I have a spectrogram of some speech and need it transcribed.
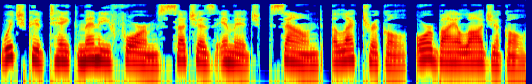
which could take many forms such as image, sound, electrical, or biological.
